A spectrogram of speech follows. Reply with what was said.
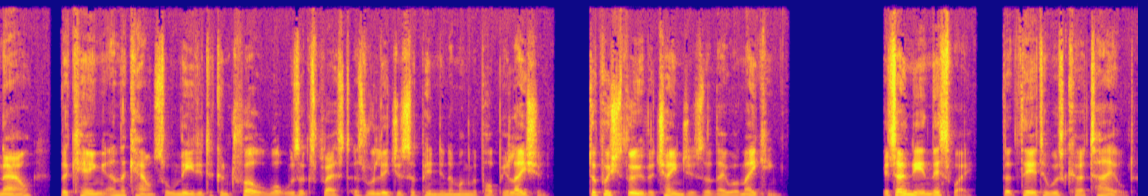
Now, the king and the council needed to control what was expressed as religious opinion among the population, to push through the changes that they were making. It's only in this way that theatre was curtailed.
